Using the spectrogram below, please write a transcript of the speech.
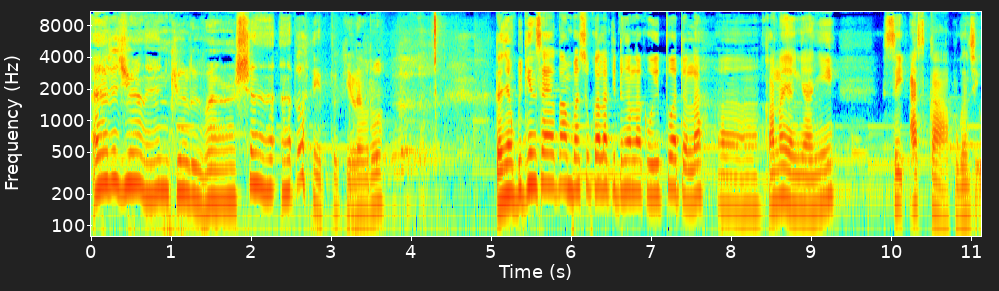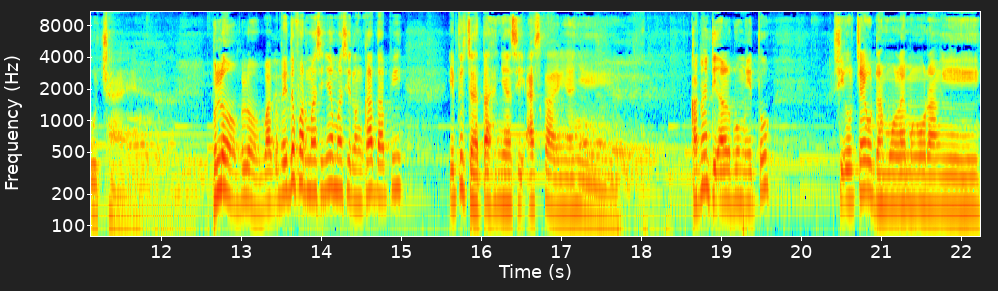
ada jalan keluar saat oh itu gila bro. Dan yang bikin saya tambah suka lagi dengan lagu itu adalah eh, karena yang nyanyi si Aska bukan si Ucai. Belum belum. Waktu itu formasinya masih lengkap tapi itu jatahnya si Aska yang nyanyi. Karena di album itu si Ucai udah mulai mengurangi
